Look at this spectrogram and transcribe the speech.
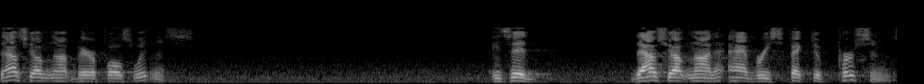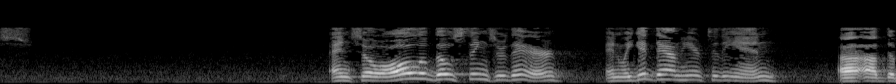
Thou shalt not bear false witness. He said, Thou shalt not have respect of persons. And so all of those things are there, and we get down here to the end uh, of the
